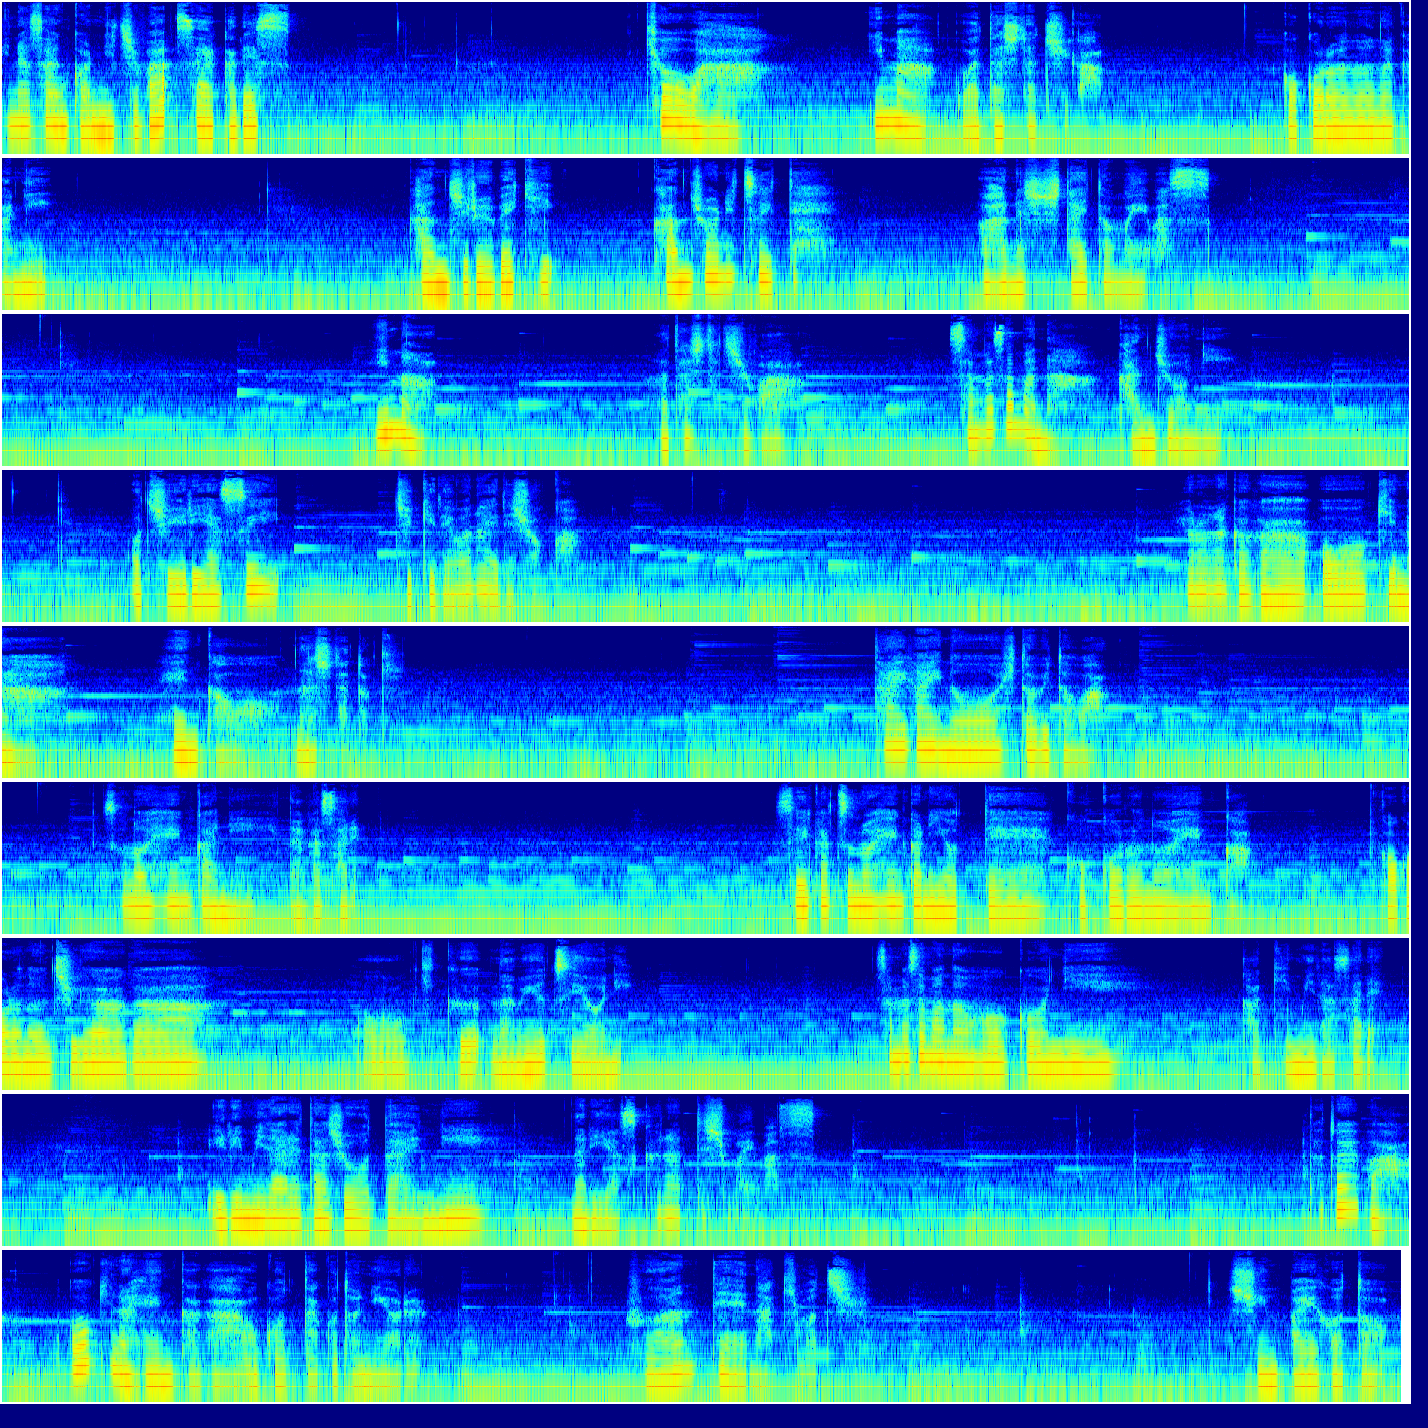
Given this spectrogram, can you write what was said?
皆さんこんにちは。さやかです。今日は今私たちが心の中に感じるべき感情についてお話ししたいと思います。今私たちはさまざまな感情に。陥りやすい時期ではないでしょうか。世の中が大きな変化を成した時。大概の人々はその変化に流され生活の変化によって心の変化心の内側が大きく波打つようにさまざまな方向にかき乱され入り乱れた状態になりやすくなってしまいます。例えば大きな変化が起こったことによる不安定な気持ち心配事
